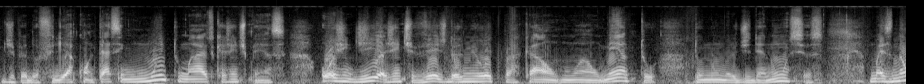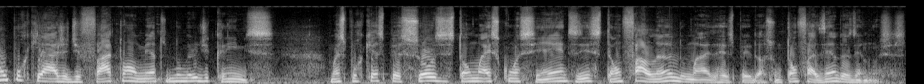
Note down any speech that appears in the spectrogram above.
de pedofilia acontecem muito mais do que a gente pensa. Hoje em dia, a gente vê de 2008 para cá um, um, aumento do número de denúncias, mas não porque haja de fato um aumento do número de crimes, mas porque as pessoas estão mais conscientes e estão falando mais a respeito do assunto, estão fazendo as denúncias.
